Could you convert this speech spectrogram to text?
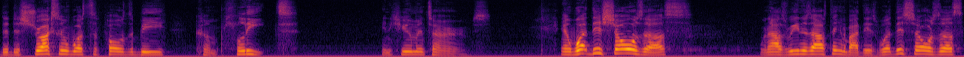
The destruction was supposed to be complete in human terms. And what this shows us when I was reading this, I was thinking about this. What this shows us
